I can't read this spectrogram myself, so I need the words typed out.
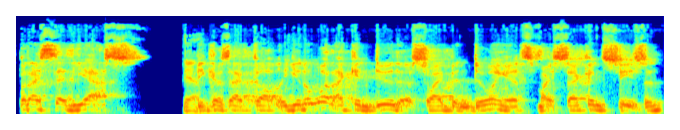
but I said yes yeah. because I felt, like you know what, I can do this. So I've been doing it. It's my second season.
